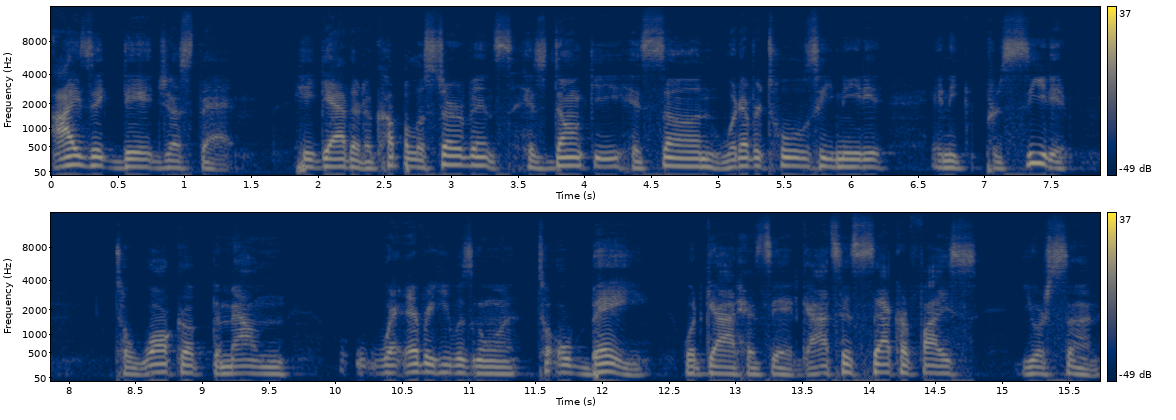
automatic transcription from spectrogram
Isaac did just that. He gathered a couple of servants, his donkey, his son, whatever tools he needed, and he proceeded to walk up the mountain wherever he was going to obey what God had said. God says, sacrifice your son.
